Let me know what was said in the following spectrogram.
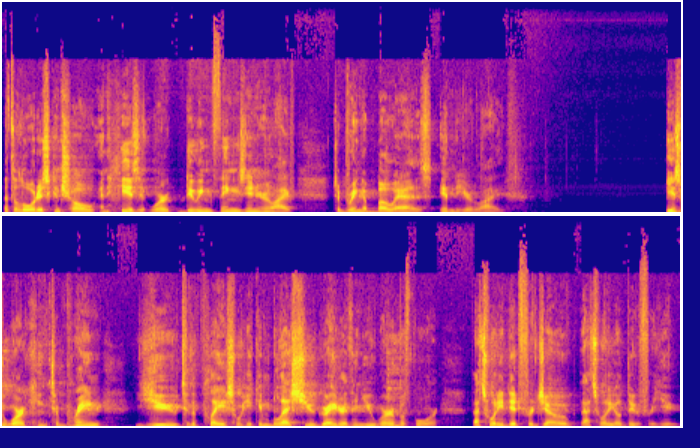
that the Lord is control and He is at work doing things in your life to bring a Boaz into your life. He is working to bring you to the place where He can bless you greater than you were before. That's what He did for Job. That's what He'll do for you.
